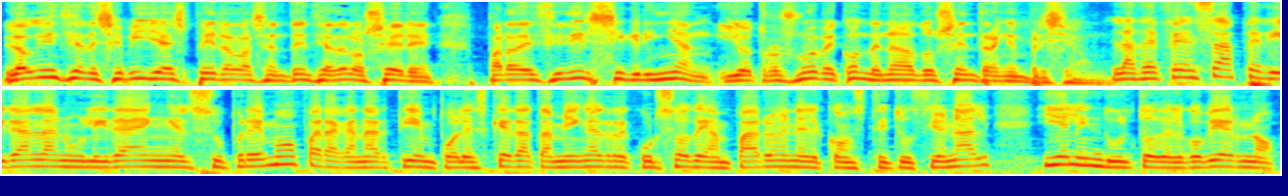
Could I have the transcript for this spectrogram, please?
La audiencia de Sevilla espera la sentencia de los SERE para decidir si Griñán y otros nueve condenados entran en prisión. Las defensas pedirán la nulidad en el Supremo para ganar tiempo. Les queda también el recurso de amparo en el Constitucional y el indulto del Gobierno.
